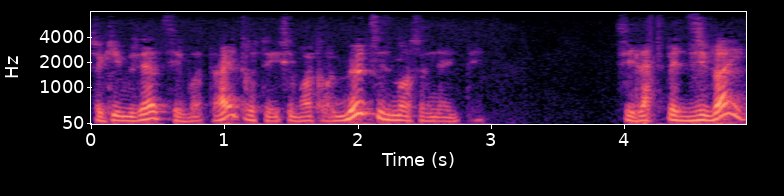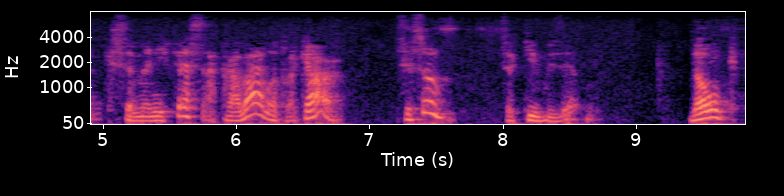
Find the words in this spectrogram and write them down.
Ce qui vous êtes, c'est votre être c'est votre multidimensionnalité. C'est l'aspect divin qui se manifeste à travers votre cœur. C'est ça, ce qui vous êtes. Donc,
